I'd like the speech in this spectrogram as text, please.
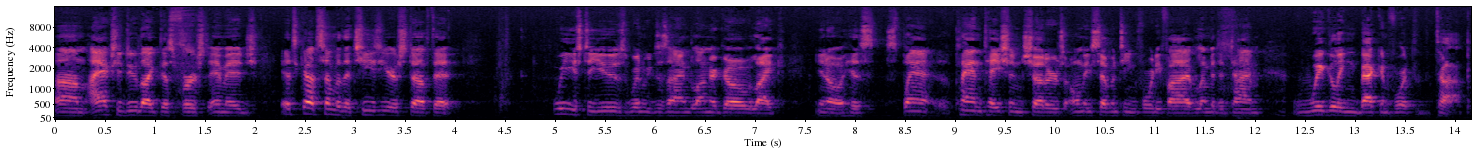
Um, I actually do like this first image. It's got some of the cheesier stuff that we used to use when we designed long ago, like you know his plantation shutters, only 1745, limited time, wiggling back and forth at the top.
